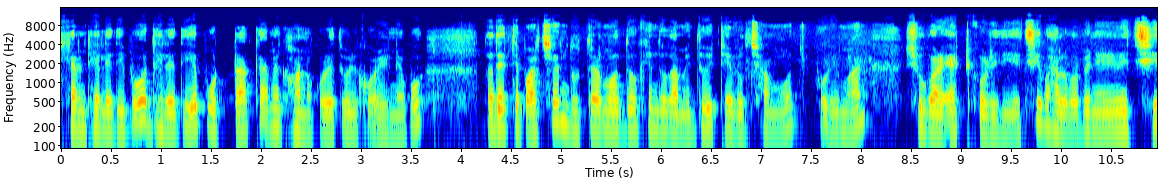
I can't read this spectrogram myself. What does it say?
এখানে ঢেলে দিব। ঢেলে দিয়ে পোটটাকে আমি ঘন করে তৈরি করে নেব। তো দেখতে পাচ্ছেন দুধটার মধ্যেও কিন্তু আমি দুই টেবিল চামচ পরিমাণ সুগার অ্যাড করে দিয়েছি, ভালোভাবে নিয়ে নিচ্ছি।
